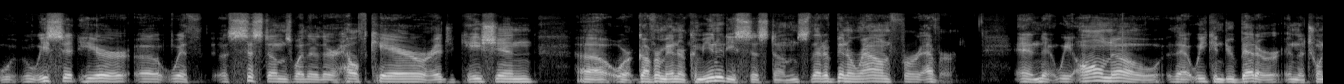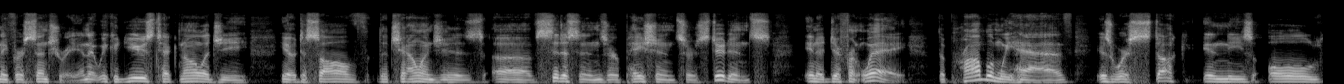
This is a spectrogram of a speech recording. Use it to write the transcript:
we sit here uh, with uh, systems, whether they're healthcare or education uh, or government or community systems that have been around forever. And we all know that we can do better in the 21st century and that we could use technology you know, to solve the challenges of citizens or patients or students in a different way. The problem we have is we're stuck in these old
